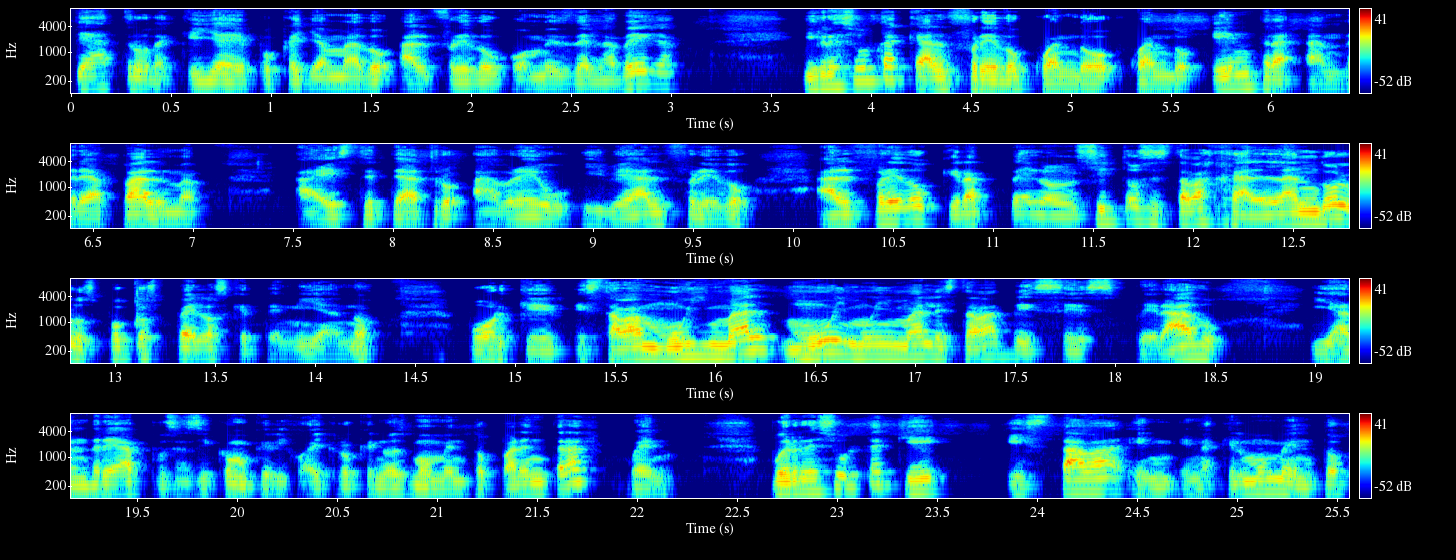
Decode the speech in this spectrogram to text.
teatro de aquella época llamado Alfredo Gómez de la Vega. Y resulta que Alfredo, cuando, cuando entra Andrea Palma, a este teatro Abreu y ve a Alfredo, Alfredo, que era peloncito, se estaba jalando los pocos pelos que tenía, ¿no? Porque estaba muy mal, muy, muy mal, estaba desesperado. Y Andrea, pues así como que dijo, ay, creo que no es momento para entrar. Bueno, pues resulta que estaba en, en aquel momento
